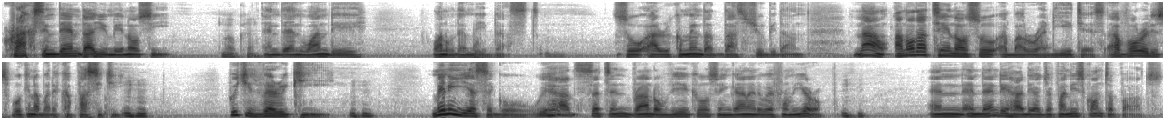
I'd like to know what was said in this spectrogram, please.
cracks in them that you may not see. Okay. And then one day, one of them may burst. So I recommend that that should be done. Now, another thing also about radiators, I've already spoken about the capacity, mm-hmm. which is very key. Mm-hmm. Many years ago, we had certain brand of vehicles in Ghana that were from Europe, mm-hmm. And and then they had their Japanese counterparts.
